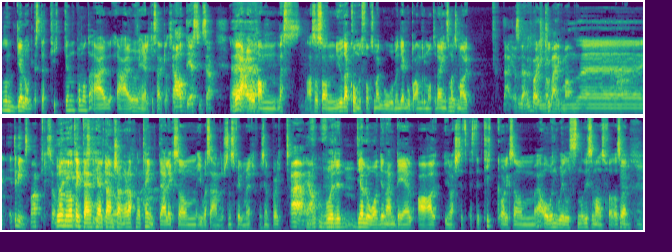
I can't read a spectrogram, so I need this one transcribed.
Sånn Dialogestetikken på en måte er, er jo helt i særklasse. Ja, det syns jeg. Det er jo eh, han nesten altså sånn, Jo, det er kommet folk som er gode, men de er gode på andre måter. Det er ingen som liksom har Nei, altså det er vel bare Ingmar Bergman eh, etter min smak. jo, nå tenkte jeg en helt annen sjanger, da. Nå tenkte jeg liksom i Wes Andersons filmer, eksempel. Ah, ja, ja. Hvor mm. dialogen er en del av universets estetikk, og liksom ja, Owen Wilson og disse mannsfall, altså, mm, mm.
